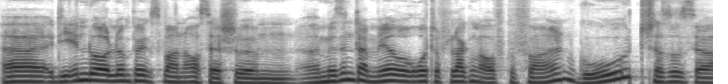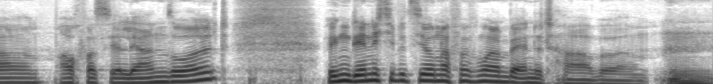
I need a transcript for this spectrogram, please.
Äh, die Indoor Olympics waren auch sehr schön. Äh, mir sind da mehrere rote Flaggen aufgefallen. Gut, das ist ja auch, was ihr lernen sollt. Wegen denen ich die Beziehung nach fünf Monaten beendet habe.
